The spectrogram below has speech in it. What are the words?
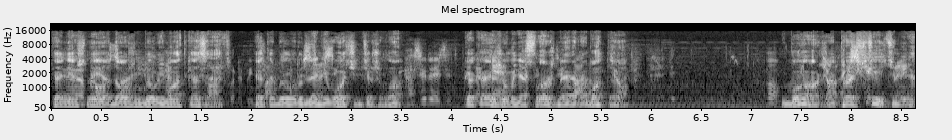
Конечно, я должен был ему отказать. Это было бы для него очень тяжело. Какая же у меня сложная работа. Боже, простите меня.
